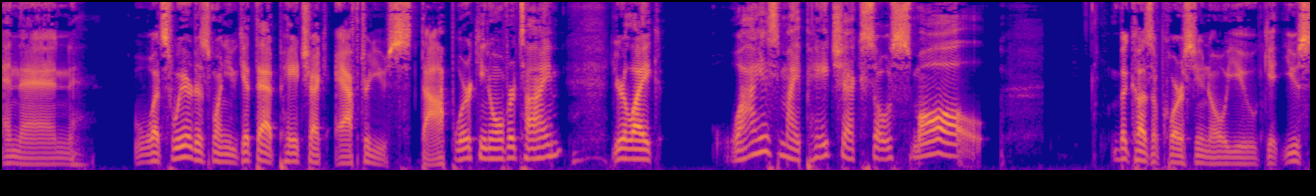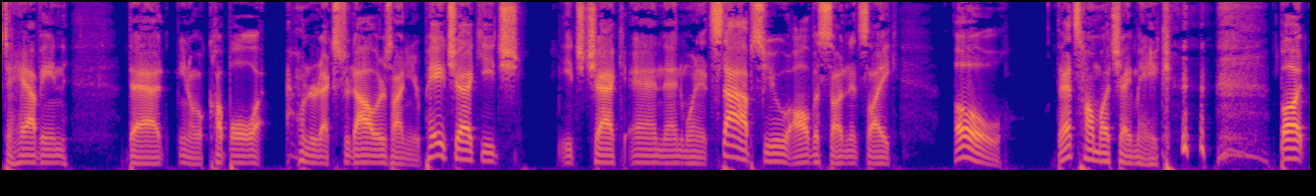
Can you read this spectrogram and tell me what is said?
And then what's weird is when you get that paycheck after you stop working overtime you're like why is my paycheck so small because of course you know you get used to having that you know a couple hundred extra dollars on your paycheck each each check. And then when it stops you all of a sudden it's like oh that's how much i make. But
